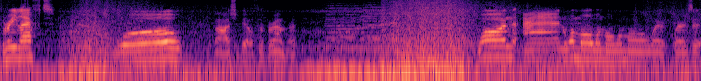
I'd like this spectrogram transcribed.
Three left. Whoa. Oh, I should be able to flip around there. One and one more, one more, one more. Where, where is it?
